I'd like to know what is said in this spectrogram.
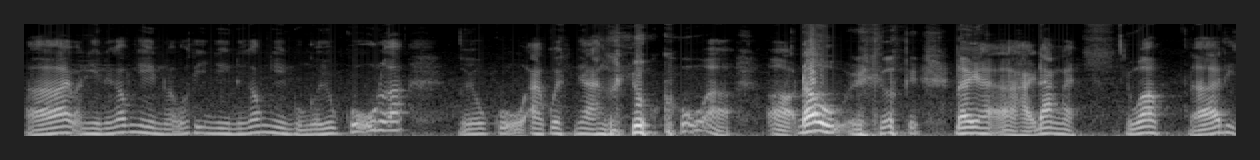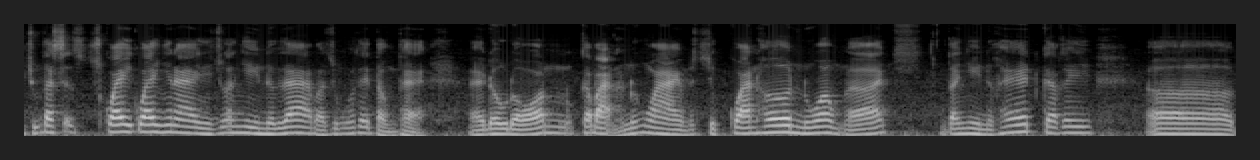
Đấy, bạn nhìn cái góc nhìn có thể nhìn cái góc nhìn của người yêu cũ nữa người yêu cũ à quên nhà người yêu cũ ở ở đâu? Đây ở hải đăng này đúng không? Đấy thì chúng ta sẽ quay quay như này thì chúng ta nhìn được ra và chúng có thể tổng thể. Đấy, đâu đó các bạn ở nước ngoài nó trực quan hơn đúng không? Đấy chúng ta nhìn được hết các cái uh,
